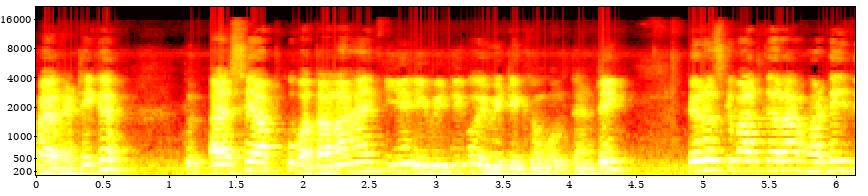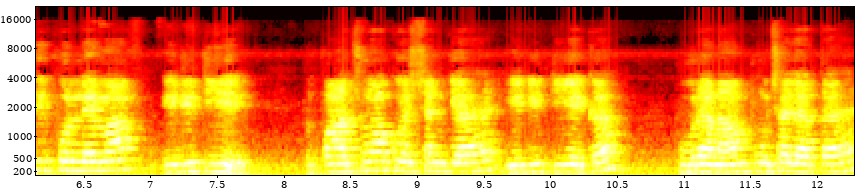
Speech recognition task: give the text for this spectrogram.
पैर है ठीक है तो ऐसे आपको बताना है कि ये ईवीटी e को ईवीटी e क्यों बोलते हैं ठीक फिर उसके बाद कह रहा है what is the full name of EDTA तो पांचवा क्वेश्चन क्या है ईडीटीए e का पूरा नाम पूछा जाता है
